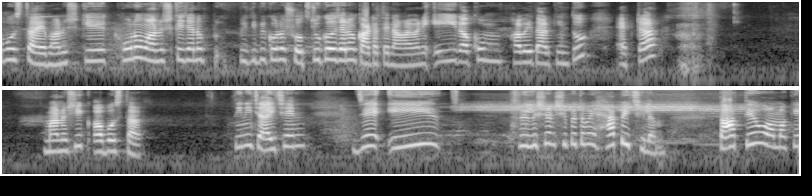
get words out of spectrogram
অবস্থায় মানুষকে, কোনো মানুষকে যেন পৃথিবীর কোনো শত্রুকেও যেন কাটাতে না হয়। মানে এই রকমভাবে তার কিন্তু একটা মানসিক অবস্থা। তিনি চাইছেন যে এই রিলেশনশিপে তো আমি হ্যাপি ছিলাম, তাতেও আমাকে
